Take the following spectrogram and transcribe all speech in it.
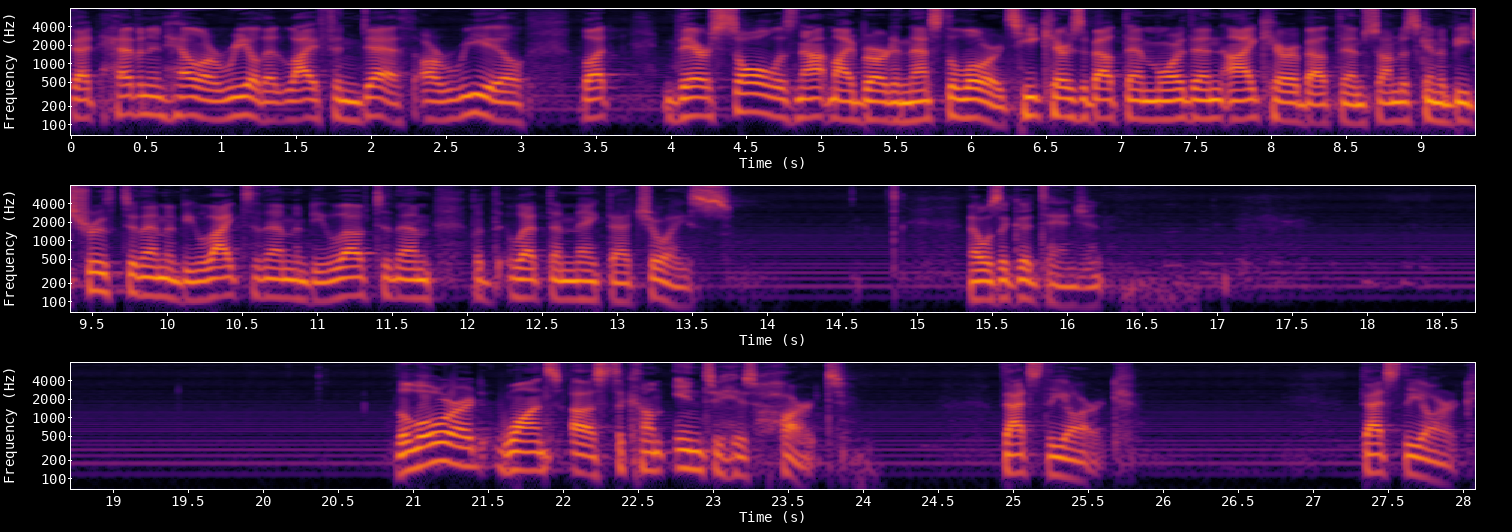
that heaven and hell are real, that life and death are real, but their soul is not my burden. That's the Lord's. He cares about them more than I care about them. So I'm just going to be truth to them and be light to them and be love to them, but let them make that choice. That was a good tangent. The Lord wants us to come into his heart. That's the ark. That's the ark.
